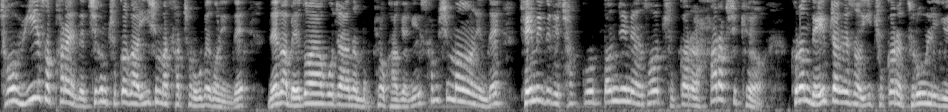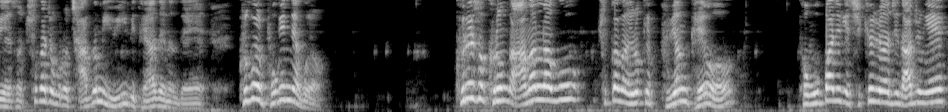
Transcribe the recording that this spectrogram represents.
저 위에서 팔아야 돼. 지금 주가가 20만 4,500원인데 내가 매도하고자 하는 목표 가격이 30만 원인데 개미들이 자꾸 던지면서 주가를 하락시켜요. 그럼 내 입장에서 이 주가를 들어올리기 위해서 추가적으로 자금이 유입이 돼야 되는데 그걸 보겠냐고요. 그래서 그런 거 안 하려고 주가가 이렇게 부양돼요. 더 못 빠지게 지켜줘야지 나중에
